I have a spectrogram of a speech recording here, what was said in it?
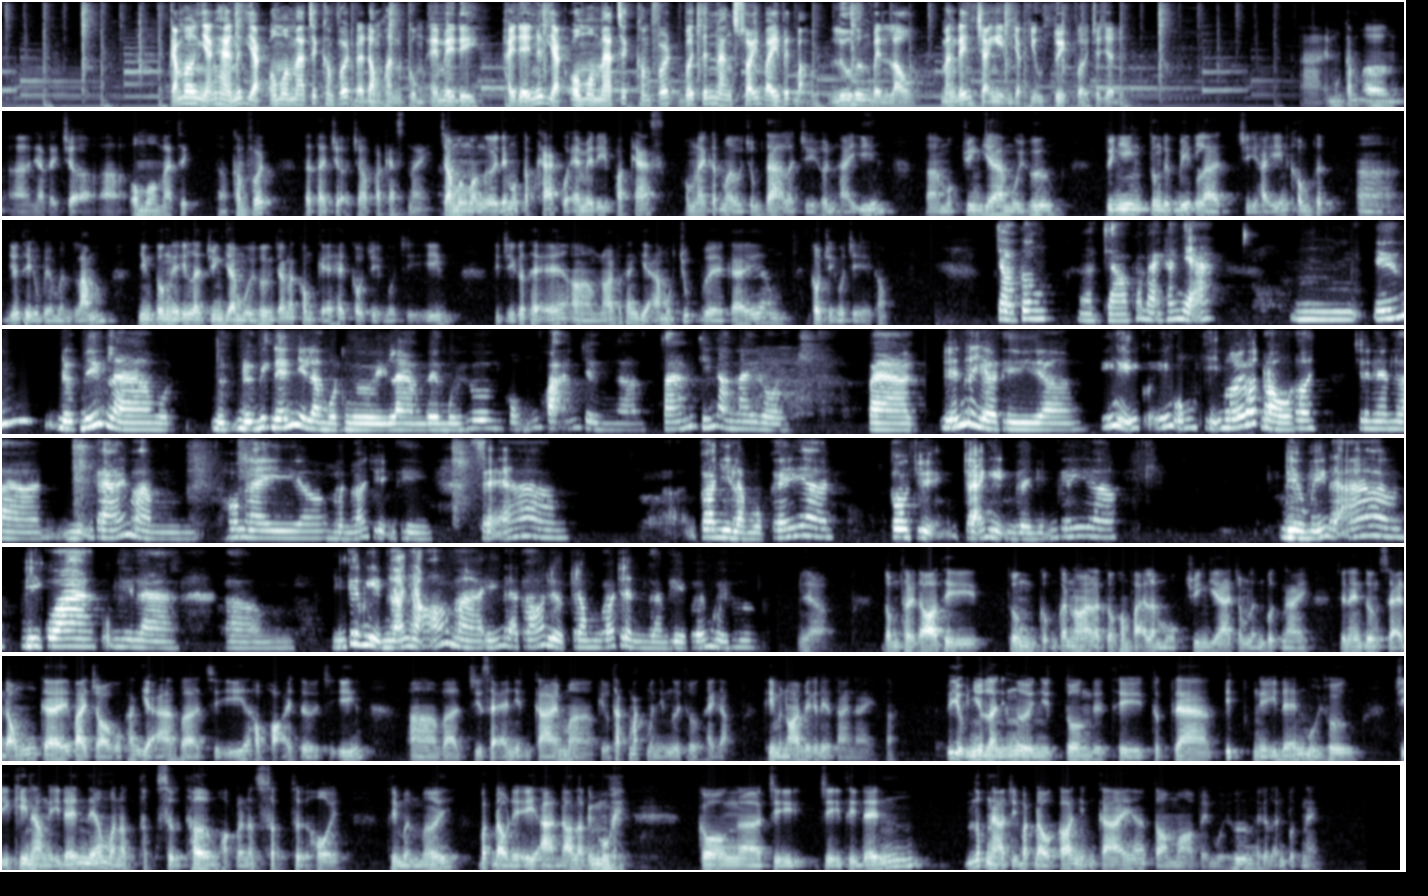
Cảm ơn nhãn hàng nước giặt Omomatic Comfort đã đồng hành cùng MAD. Hãy để nước giặt Omomatic Comfort với tính năng xoáy bay vết bẩn, lưu hương bền lâu, mang đến trải nghiệm giặt giũ tuyệt vời cho gia đình. À, em muốn cảm ơn à, nhà tài trợ à, Omomatic à, Comfort đã tài trợ cho podcast này. Chào mừng mọi người đến một tập khác của MAD Podcast. Hôm nay khách mời của chúng ta là chị Huỳnh Hải Yến, à, một chuyên gia mùi hương. Tuy nhiên, tôi được biết là chị Hải Yến không thích uh, giới thiệu về mình lắm nhưng tôi nghĩ là chuyên gia mùi hương chắc nó không kể hết câu chuyện của chị Yến thì chị có thể uh, nói với khán giả một chút về cái um, câu chuyện của chị hay không? Chào Tuân, à, chào các bạn khán giả. Uhm, Yến được biết là một được được biết đến như là một người làm về mùi hương cũng khoảng chừng uh, 8 9 năm nay rồi. Và đến bây giờ thì uh, ý nghĩ của Yến cũng chỉ mới bắt đầu thôi cho nên là những cái mà hôm nay ờ, mình nói chuyện thì sẽ coi như là một cái ờ, câu chuyện trải nghiệm về những cái ờ, điều miễn đã đi qua cũng như là uh, những kinh nghiệm nhỏ nhỏ mà yến đã có được trong quá trình làm việc với mùi hương. Yeah. Dạ. Đồng thời đó thì tôi cũng có nói là tôi không phải là một chuyên gia trong lĩnh vực này cho nên tuân sẽ đóng cái vai trò của khán giả và chỉ học hỏi từ chị Yến à, và chia sẻ những cái mà kiểu thắc mắc mà những người thường hay gặp khi mà nói về cái đề tài này. Vâng. Ví dụ như là những người như Tuân đi, thì thực ra ít nghĩ đến mùi hương. Chỉ khi nào nghĩ đến nếu mà nó thật sự thơm hoặc là nó thật sự hôi thì mình mới bắt đầu để ý à đó là cái mùi. Còn uh, chị chị thì đến lúc nào chị bắt đầu có những cái à, tò mò về mùi hương hay cái lĩnh vực này?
